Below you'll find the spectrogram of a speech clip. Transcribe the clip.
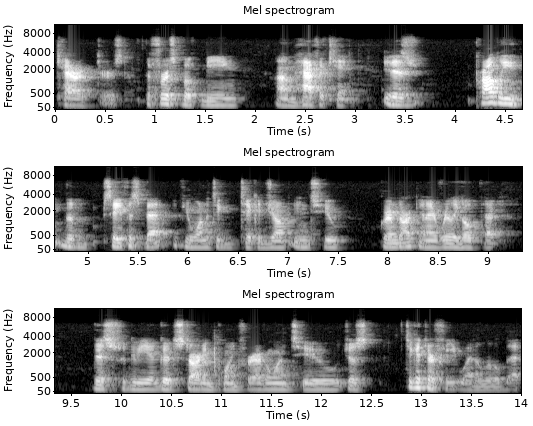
characters. The first book being um, Half a King. It is probably the safest bet if you wanted to take a jump into Grimdark, and I really hope that this would be a good starting point for everyone to just to get their feet wet a little bit.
